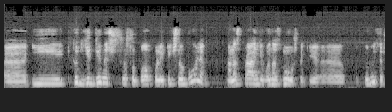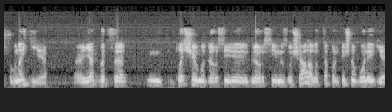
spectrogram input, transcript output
е, і тут єдине, що, що була політична воля, а насправді вона знову ж таки повторюється, що вона є. Якби це м, плачевно для Росії для Росії не звучало, але ця політична воля є.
